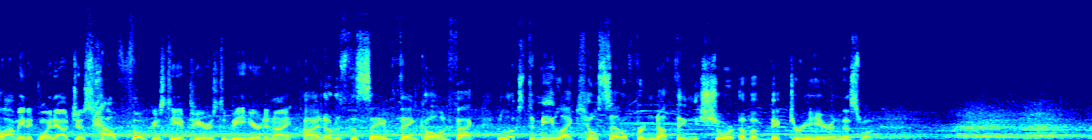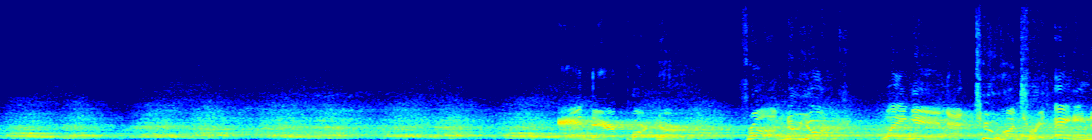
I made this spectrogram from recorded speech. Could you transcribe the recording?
Allow me to point out just how focused he appears to be here tonight. I noticed the same thing, Cole. In fact, it looks to me like he'll settle for nothing short of a victory here in this one. And their partner, from New York, weighing in at 289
